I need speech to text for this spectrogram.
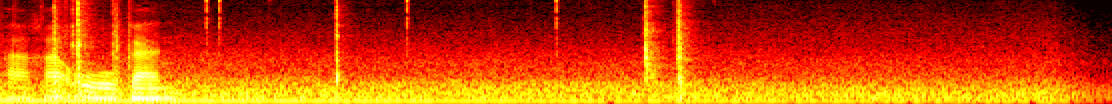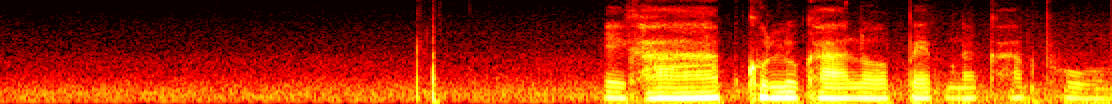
พาเข้าอู่กัน เคครับ คุณลูกค้ารอแป๊บนะครับผม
